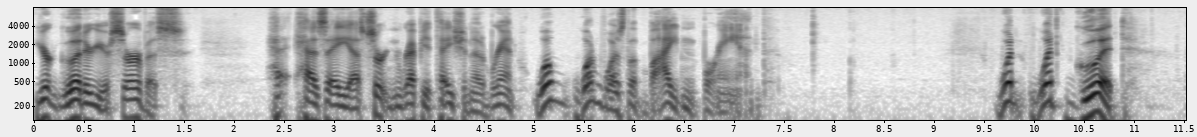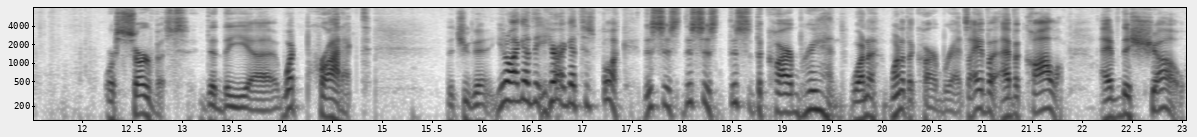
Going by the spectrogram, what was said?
your good or your service ha- has a, a certain reputation and a brand. What what was the Biden brand? What what good or service did the uh, what product that you get? You know, I got the, here. I got this book. This is this is this is the Carr brand. One of one of the Carr brands. I have a I have a column. I have the show.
